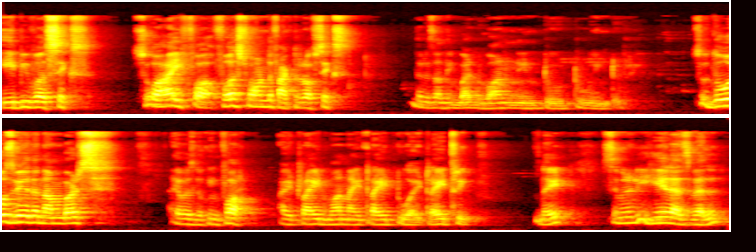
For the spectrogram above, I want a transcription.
AB was 6 so I first found the factor of 6 there is nothing but 1 into 2 into 3 so those were the numbers I was looking for I tried 1, I tried 2, I tried 3, right? Similarly here as well,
